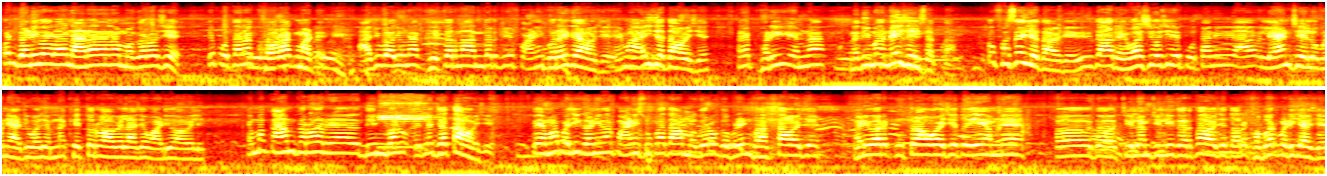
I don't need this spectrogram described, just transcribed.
પણ ઘણીવાર આ નાના નાના મગરો છે એ પોતાના ખોરાક માટે, આજુબાજુના ખેતરના અંદર જે પાણી ભરાઈ ગયા હોય છે, એમાં આવી જતા હોય છે અને ફરી એમના નદીમાં નહીં જઈ શકતા, તો ફસાઈ જતા હોય છે. એવી રીતે આ રહેવાસીઓ છે એ પોતાની આ લેન્ડ છે એ લોકોની આજુબાજુ. એમના ખેતરો આવેલા છે, વાડીઓ આવેલી. એમાં કામ કરવા દિનભર એટલે જતા હોય છે. તો એમાં પછી ઘણીવાર પાણી સુકાતા, આ મગરો ગભરાઈને ભાગતા હોય છે. ઘણીવાર કૂતરા હોય છે તો એ અમને ચીલમ ચીલી કરતા હોય છે. ત્યારે ખબર પડી જાય છે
